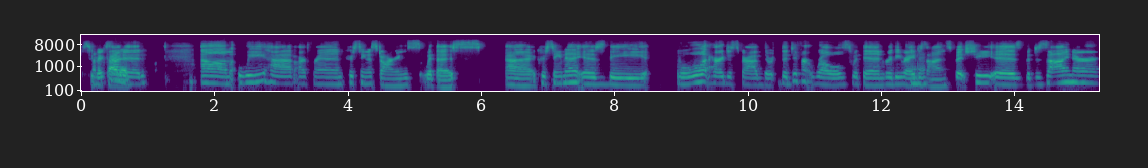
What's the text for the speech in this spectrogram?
super excited. excited um we have our friend christina starnes with us uh, Christina is the well, we'll let her describe the, the different roles within Ruby Ray mm-hmm. Designs, but she is the designer,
